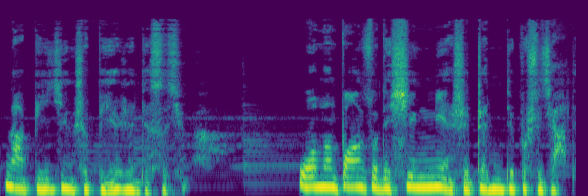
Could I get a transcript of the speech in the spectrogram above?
那毕竟是别人的事情啊。我们帮助的心念是真的，不是假的。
